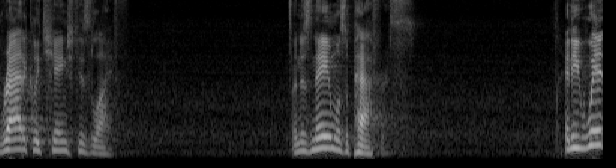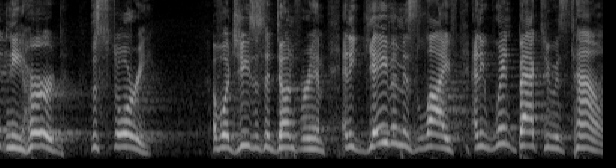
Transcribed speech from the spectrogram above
radically changed his life. And his name was Epaphras. And he went and he heard the story of what Jesus had done for him. And he gave him his life and he went back to his town.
